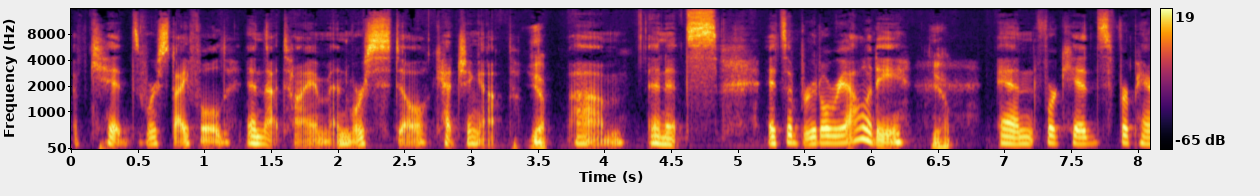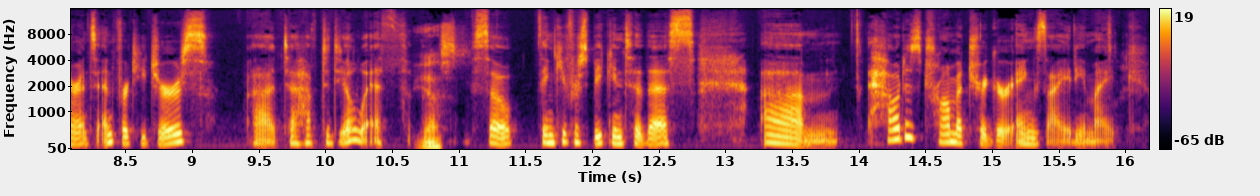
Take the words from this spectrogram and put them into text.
of kids were stifled in that time and we're still catching up. Yep. Um, and it's it's a brutal reality. Yep. And for kids, for parents, and for teachers uh, to have to deal with. Yes. So thank you for speaking to this. Um, how does trauma trigger anxiety, Mike?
